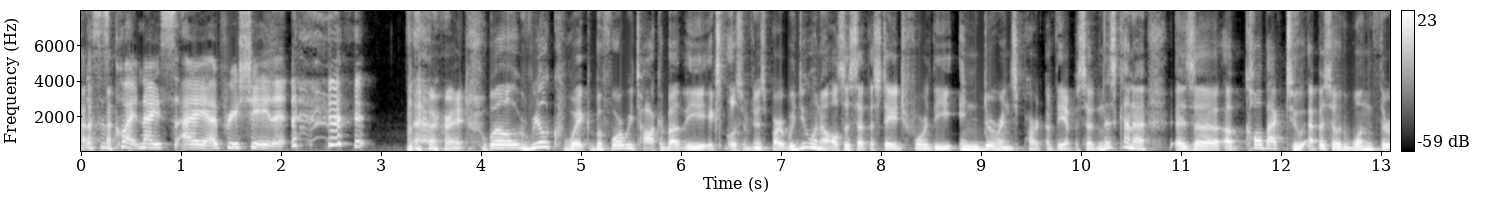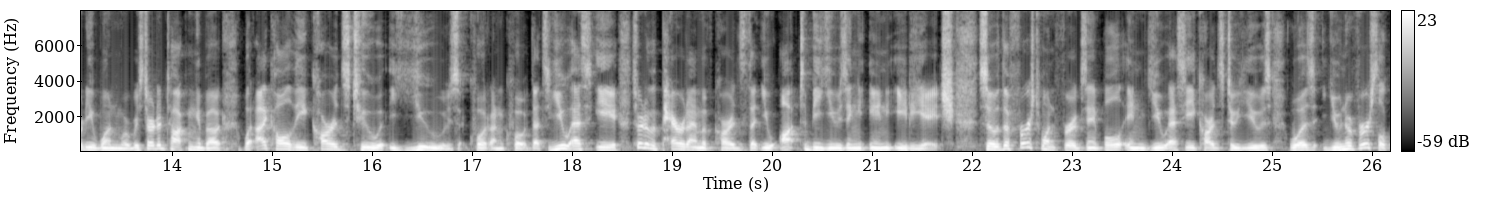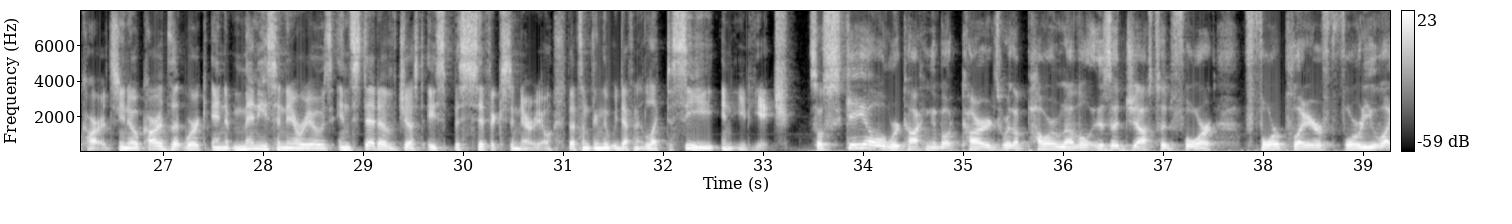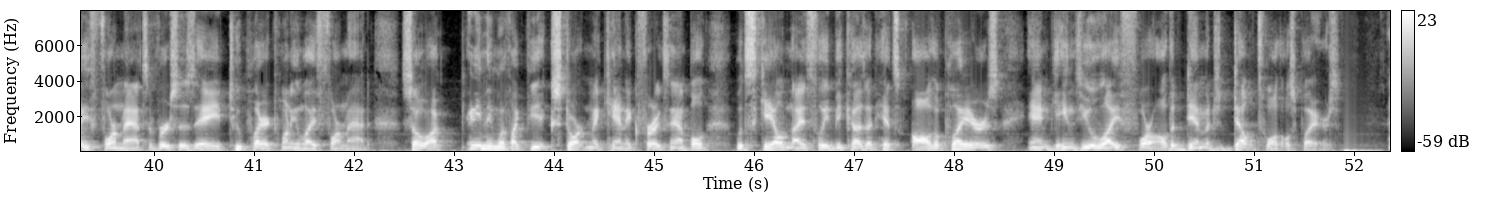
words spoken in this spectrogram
this is quite nice. I appreciate it. All right. Well, real quick, before we talk about the explosiveness part, we do want to also set the stage for the endurance part of the episode. And this kind of is a, a, callback to episode 131, where we started talking about what I call the cards to use, quote unquote. That's USE, sort of a paradigm of cards that you ought to be using in EDH. So the first one, for example, in USE cards to use was universal cards, you know, cards that work in many scenarios instead of just a specific scenario. That's something that we definitely like to see in EDH. So scale, we're talking about cards where the power level is adjusted for four player 40 life formats versus a two player 20 life format. So uh, anything with like the extort mechanic, for example, would scale nicely because it hits all the players and gains you life for all the damage dealt to all those players.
